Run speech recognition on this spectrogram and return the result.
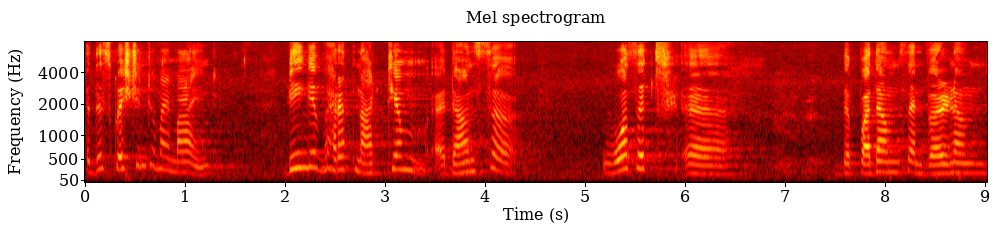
this question to my mind. Being a Bharatnatyam uh, dancer, was it uh, the padams and varnams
